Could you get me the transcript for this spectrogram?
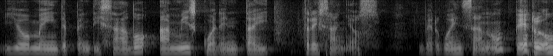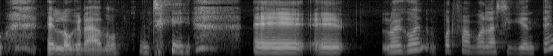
yo me he independizado a mis 43 años. Vergüenza, ¿no? Pero he logrado. Eh, eh, luego, por favor, la siguiente.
